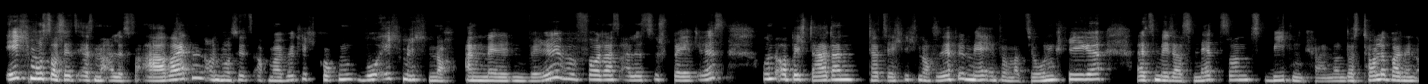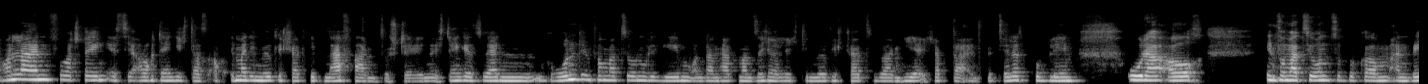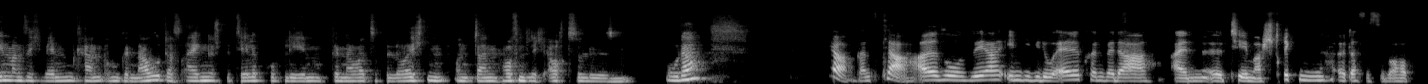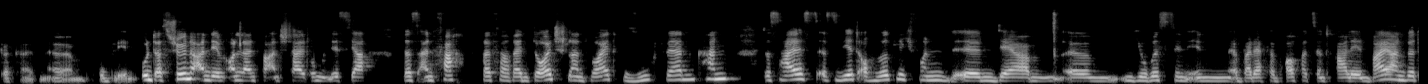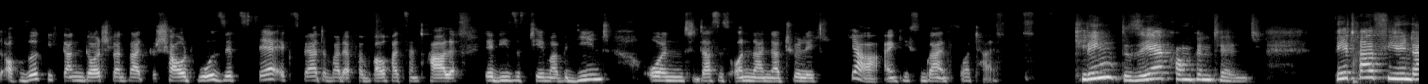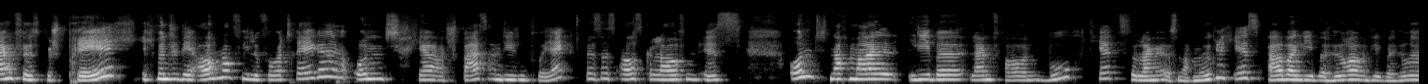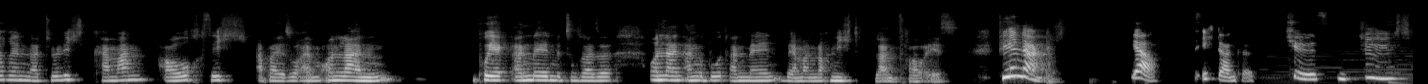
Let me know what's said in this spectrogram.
Ich muss das jetzt erstmal alles verarbeiten und muss jetzt auch mal wirklich gucken, wo ich mich noch anmelden will, bevor das alles zu spät ist und ob ich da dann tatsächlich noch sehr viel mehr Informationen kriege, als mir das Netz sonst bieten kann. Und das Tolle bei den Online-Vorträgen ist ja auch, denke ich, dass auch immer die Möglichkeit gibt, Nachfragen zu stellen. Ich denke, es werden Grundinformationen gegeben und dann hat man sicherlich die Möglichkeit zu sagen, hier, ich habe da ein spezielles Problem oder auch Informationen zu bekommen, an wen man sich wenden kann, um genau das eigene spezielle Problem genauer zu beleuchten und dann hoffentlich auch zu lösen. Oder? Ja, ganz klar. Also sehr individuell können wir da ein äh, Thema stricken. Äh, das ist überhaupt gar kein äh, Problem. Und das Schöne an den Online-Veranstaltungen ist ja, dass ein Fachreferent deutschlandweit gesucht werden kann. Das heißt, es wird auch wirklich von äh, der ähm, Juristin in, bei der Verbraucherzentrale in Bayern, wird auch wirklich dann deutschlandweit geschaut, wo sitzt der Experte bei der Verbraucherzentrale, der dieses Thema bedient. Und das ist online natürlich ja eigentlich sogar ein Vorteil. Klingt sehr kompetent. Petra, vielen Dank fürs Gespräch. Ich wünsche dir auch noch viele Vorträge und ja, Spaß an diesem Projekt, bis es ausgelaufen ist. Und nochmal, liebe Landfrauen, bucht jetzt, solange es noch möglich ist. Aber liebe Hörer und liebe Hörerinnen, natürlich kann man auch sich bei so einem Online Projekt anmelden, beziehungsweise Online-Angebot anmelden, wenn man noch nicht Landfrau ist. Vielen Dank. Ja, ich danke. Tschüss. Tschüss.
